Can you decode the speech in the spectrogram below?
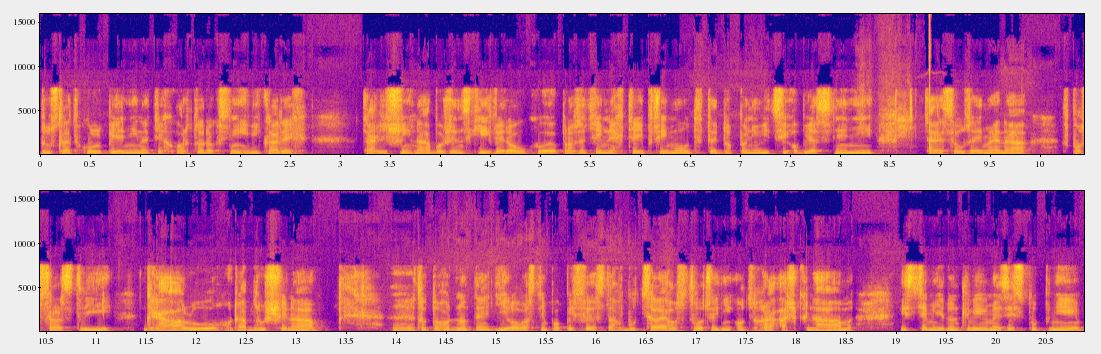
důsledku lpění na těch ortodoxních výkladech tradičních náboženských vědou prozatím nechtějí přijmout ty doplňující objasnění, které jsou zejména v poselství Grálu od Abdušina. E, toto hodnotné dílo vlastně popisuje stavbu celého stvoření od zhora až k nám i s těmi jednotlivými mezistupni,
